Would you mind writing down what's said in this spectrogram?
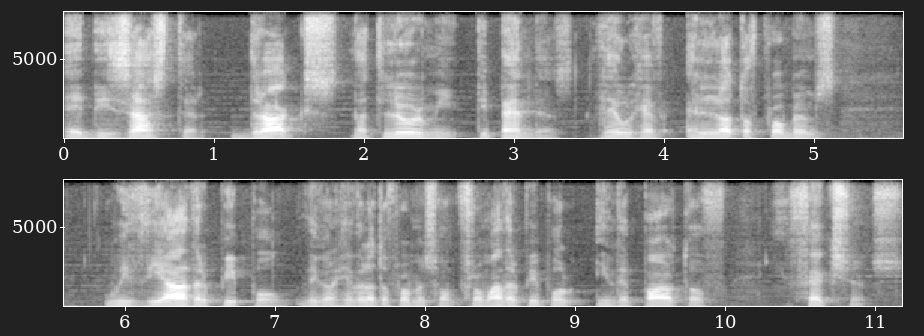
a disaster, drugs that lure me, dependence. They will have a lot of problems with the other people. They're going to have a lot of problems from, from other people in the part of infections.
